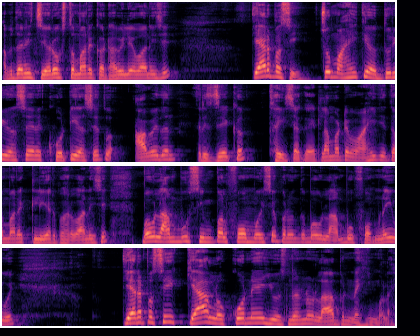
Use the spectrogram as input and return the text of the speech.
આ બધાની ઝેરોક્સ તમારે કઢાવી લેવાની છે. ત્યાર પછી જો માહિતી અધૂરી હશે અને ખોટી હશે તો આવેદન રિજેક્ટ થઈ શકે. એટલા માટે માહિતી તમારે ક્લિયર ભરવાની છે. બહુ લાંબુ સિમ્પલ ફોર્મ હોય છે, પરંતુ બહુ લાંબુ ફોર્મ નહીં હોય. ત્યાર પછી કયા લોકોને યોજનાનો લાભ નહીં મળે?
